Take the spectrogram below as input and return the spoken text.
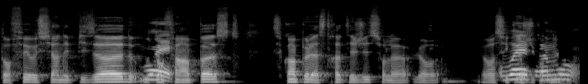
tu en fais aussi un épisode ou tu en fais un post? C'est quoi un peu la stratégie sur le, le, recyclage du vraiment. Contenu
